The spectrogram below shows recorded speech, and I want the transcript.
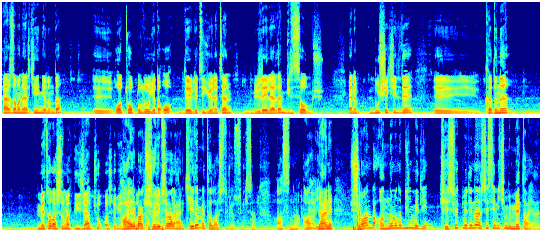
her zaman erkeğin yanında e, o topluluğu ya da o devleti yöneten bireylerden birisi olmuş. Yani bu şekilde e, kadını metalaştırmak diyeceğim Ya- çok başka bir Hayır bak şöyle bir şey var. Erkeği de metalaştırıyorsun ki sen aslında. A- Yani şu anda anlamını bilmediğin, keşfetmediğin her şey senin için bir meta yani.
